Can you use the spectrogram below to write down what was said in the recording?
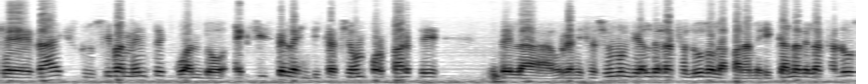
se da exclusivamente cuando existe la indicación por parte de la Organización Mundial de la Salud o la Panamericana de la Salud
